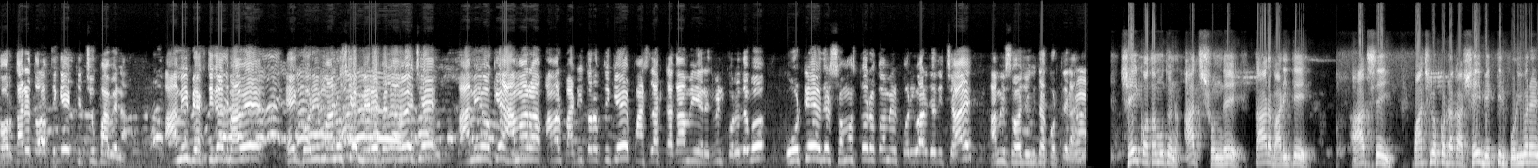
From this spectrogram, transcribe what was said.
সরকারের তরফ থেকে কিছু পাবে না। আমি ব্যক্তিগতভাবে এই গরিব মানুষকে মেরে ফেলা হয়েছে আমি ওকে আমার আমার পার্টির তরফ থেকে পাঁচ লাখ টাকা আমি অ্যারেঞ্জমেন্ট করে দেব। কোর্টে ওদের সমস্ত রকমের পরিবার যদি চায়, আমি সহযোগিতা করতে রাজি। সেই কথা মতন আজ সন্ধে তার বাড়িতে, আজ সেই পাঁচ লক্ষ টাকা সেই ব্যক্তির পরিবারের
